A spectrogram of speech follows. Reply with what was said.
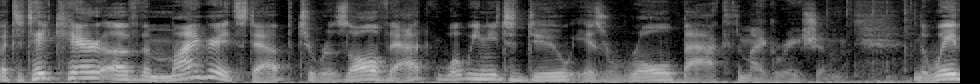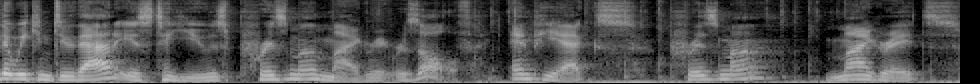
But to take care of the migrate step, to resolve that, what we need to do is roll back the migration. And the way that we can do that is to use Prisma migrate resolve. npx prisma migrates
